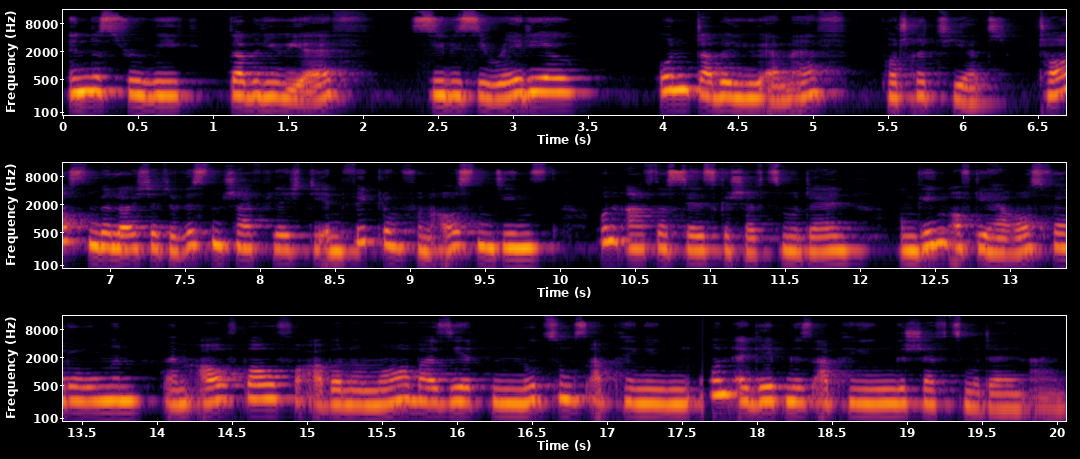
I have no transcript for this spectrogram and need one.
Industry Week, WEF, CBC Radio und WMF porträtiert. Thorsten beleuchtete wissenschaftlich die Entwicklung von Außendienst und After-Sales-Geschäftsmodellen und ging auf die Herausforderungen beim Aufbau von abonnementbasierten, nutzungsabhängigen und ergebnisabhängigen Geschäftsmodellen ein.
